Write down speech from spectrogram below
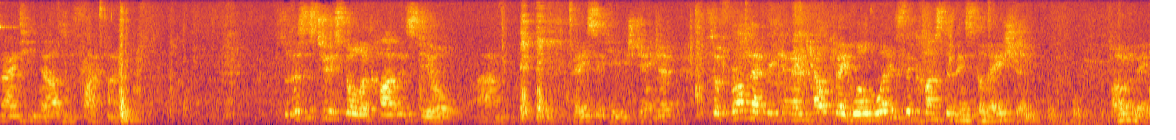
19,500. So this is to install a carbon steel um, basic heat exchanger. So from that we can then calculate, well, what is the cost of installation only?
